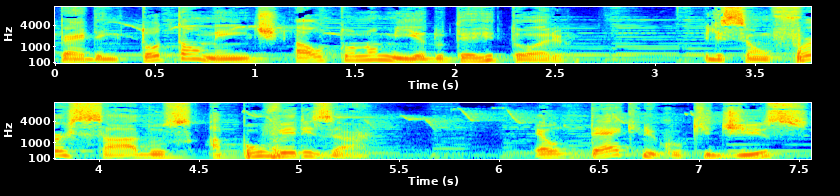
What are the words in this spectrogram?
perdem totalmente a autonomia do território. Eles são forçados a pulverizar. É o técnico que diz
